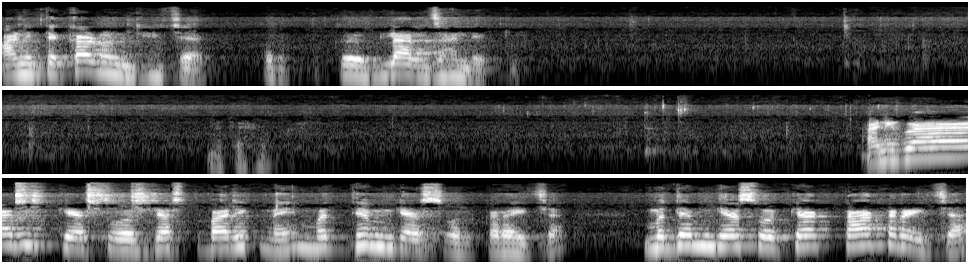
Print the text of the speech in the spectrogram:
आणि ते काढून घ्यायच्या परत. लाल झाले की. आणि बारीक गॅसवर जास्त बारीक नाही मध्यम गॅसवर करायच्या. मध्यम गॅसवर क्या का करायच्या?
